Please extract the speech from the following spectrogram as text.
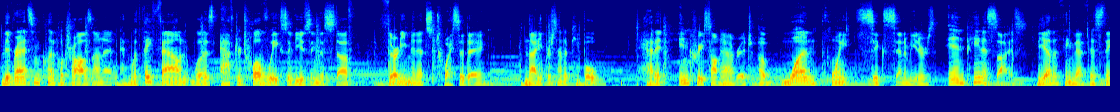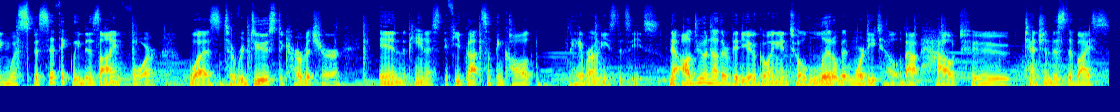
They ran some clinical trials on it, and what they found was after 12 weeks of using this stuff, 30 minutes twice a day, 90% of people had an increase on average of 1.6 centimeters in penis size. The other thing that this thing was specifically designed for was to reduce the curvature in the penis if you've got something called Peyronie's disease. Now I'll do another video going into a little bit more detail about how to tension this device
